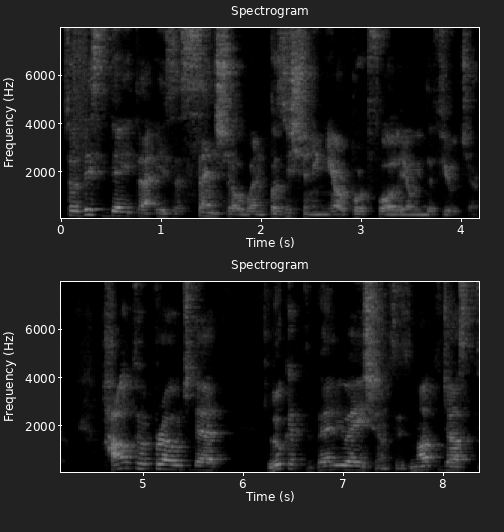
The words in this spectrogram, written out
So this data is essential when positioning your portfolio in the future. How to approach that? Look at valuations. It's not just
